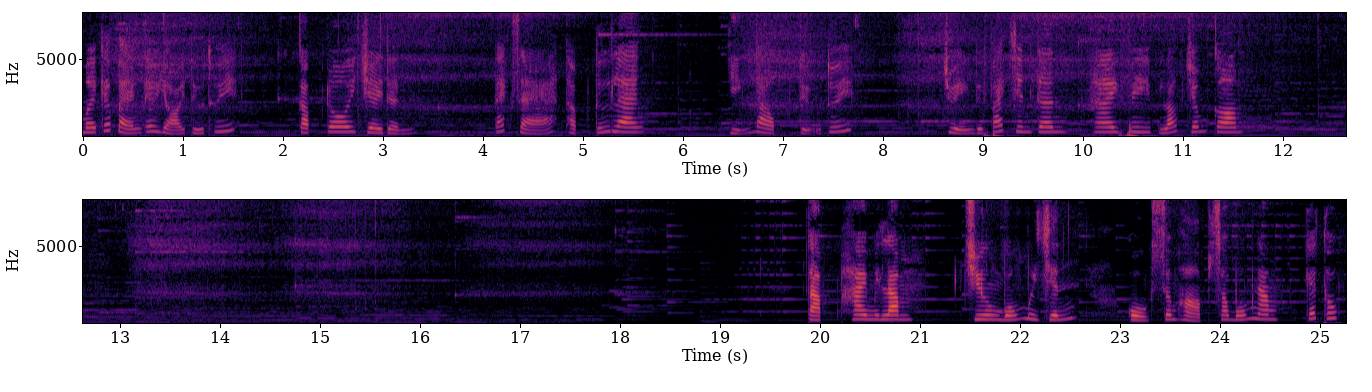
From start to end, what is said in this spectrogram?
Mời các bạn theo dõi tiểu thuyết Cặp đôi trời định Tác giả Thập Tứ Lan Diễn đọc Tiểu Tuyết. Chuyện được phát trên kênh 2vblog.com Tập 25 Chương 49 Cuộc xâm họp sau 4 năm kết thúc.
